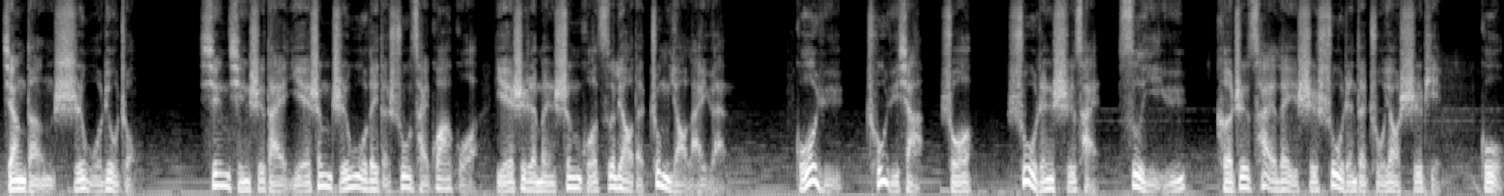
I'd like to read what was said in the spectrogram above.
姜等十五六种。先秦时代野生植物类的蔬菜瓜果也是人们生活资料的重要来源。《国语·楚语下》说：“庶人食菜，似以鱼。”可知菜类是庶人的主要食品。故《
